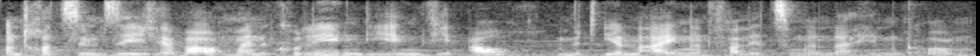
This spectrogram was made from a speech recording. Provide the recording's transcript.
Und trotzdem sehe ich aber auch meine Kollegen, die irgendwie auch mit ihren eigenen Verletzungen dahin kommen.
